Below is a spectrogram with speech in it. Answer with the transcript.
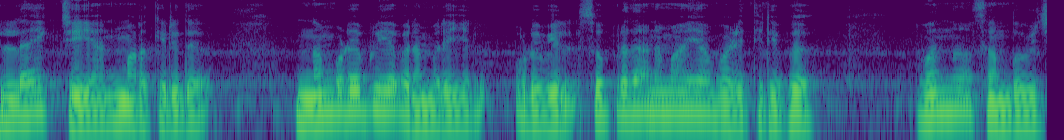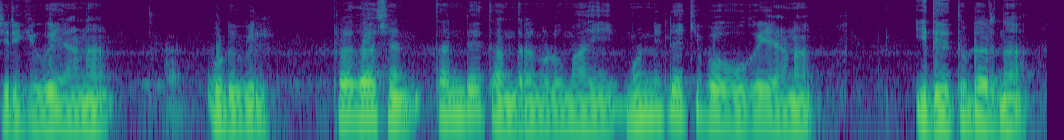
ലൈക്ക് ചെയ്യാൻ മറക്കരുത്. നമ്മുടെ പ്രിയ പരമ്പരയിൽ ഒടുവിൽ സുപ്രധാനമായ വഴിത്തിരിവ് വന്ന് സംഭവിച്ചിരിക്കുകയാണ്. ഒടുവിൽ പ്രകാശൻ തന്റെ തന്ത്രങ്ങളുമായി മുന്നിലേക്ക് പോവുകയാണ്. ഇതേ തുടർന്ന്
